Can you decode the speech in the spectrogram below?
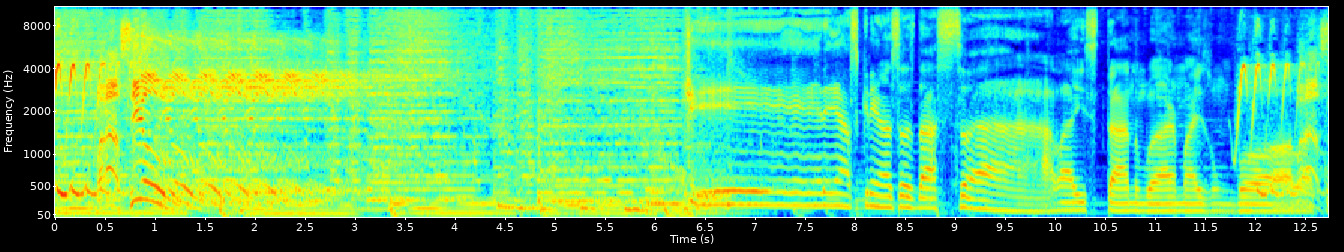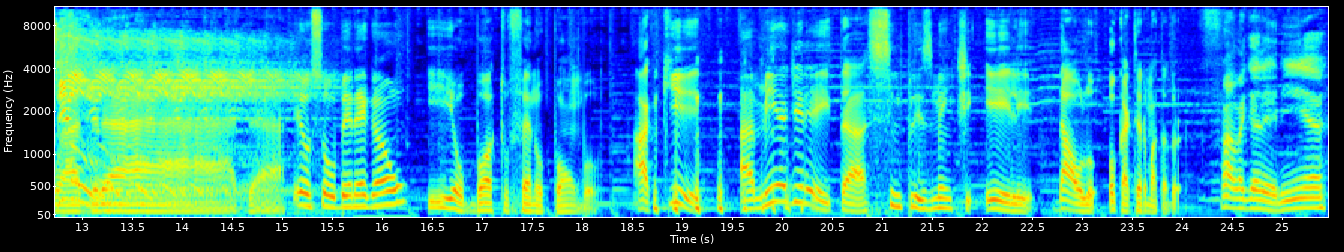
Brasil! Tirem as crianças da sala, está no ar mais um Bola Brasil! Quadrada. Eu sou o Benegão e eu boto fé no pombo. Aqui, à minha direita, simplesmente ele, Daulo, o carteiro matador. Fala galerinha,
